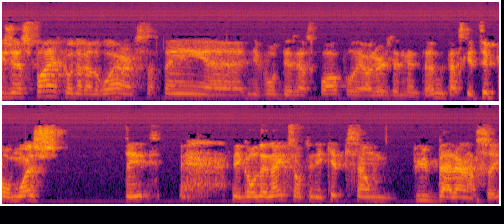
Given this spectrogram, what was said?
j'espère qu'on aura droit à un certain euh, niveau de désespoir pour les Oilers d'Edmonton. Parce que, pour moi, les Golden Knights sont une équipe qui semble plus balancée,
